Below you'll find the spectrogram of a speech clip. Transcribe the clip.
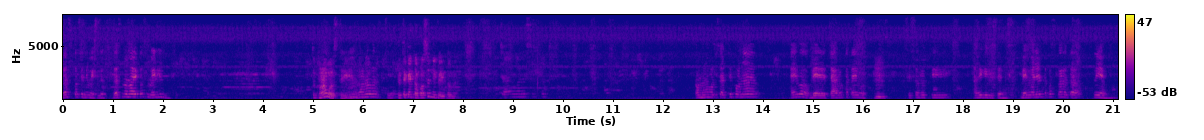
દસ પછી નહીં મળી દસમાં મારી પાસે મળી જ નથી તો ઘણા વર્ષ થઈ ગયા ઘણા વર્ષ થયા તે કઈ તપાસ જ નહીં કરી તમે? હમણાં વલસાડથી ફોન આવ્યો બે ચાર વખત આવ્યો. શિષ્યવૃત્તિ આવી ગયેલી છે બેંકમાં જઈને તપાસ કરો તો નહીં આવ્યું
